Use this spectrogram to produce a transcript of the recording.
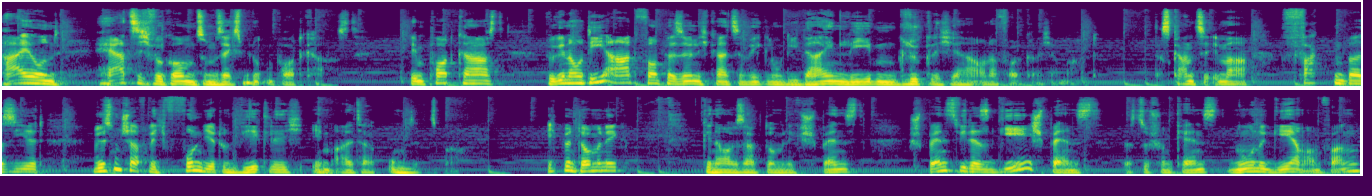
Hi und herzlich willkommen zum 6-Minuten-Podcast. Dem Podcast für genau die Art von Persönlichkeitsentwicklung, die dein Leben glücklicher und erfolgreicher macht. Das Ganze immer faktenbasiert, wissenschaftlich fundiert und wirklich im Alltag umsetzbar. Ich bin Dominik, genauer gesagt Dominik Spenst. Spenst wie das G-Spenst, das du schon kennst, nur eine G am Anfang.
